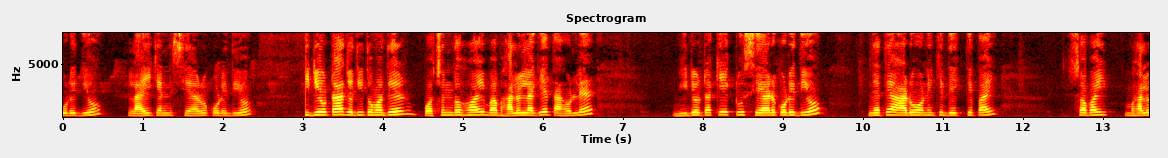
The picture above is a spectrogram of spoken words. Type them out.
করে দিও, লাইক অ্যান্ড শেয়ারও করে দিও। ভিডিওটা যদি তোমাদের পছন্দ হয় বা ভালো লাগে, তাহলে ভিডিওটাকে একটু শেয়ার করে দিও। যাতে আরও অনেকে দেখতে পায়। সবাই ভালো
